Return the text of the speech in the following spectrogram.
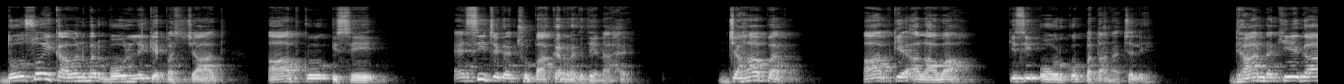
दो सौ इक्यावन बार बोलने के पश्चात आपको इसे ऐसी जगह छुपाकर रख देना है, जहाँ पर आपके अलावा किसी और को पता ना चले। ध्यान रखिएगा,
